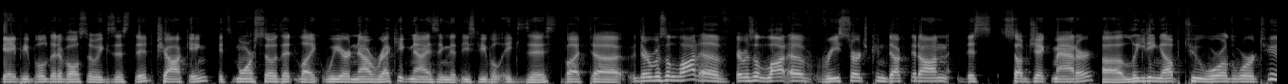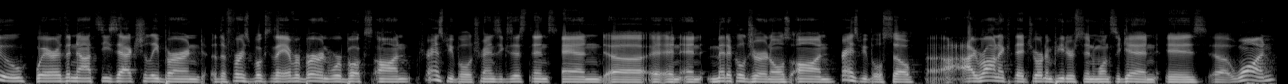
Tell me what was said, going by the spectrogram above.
gay people that have also existed. Shocking. It's more so that like we are now recognizing that these people exist. But uh, there was a lot of there was a lot of research conducted on this subject matter uh, leading up to World War II, where the Nazis actually burned the first books they ever burned were books on trans people, trans existence, and uh, and and medical journals on trans people. So uh, ironic that Jordan Peterson once again is uh, one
